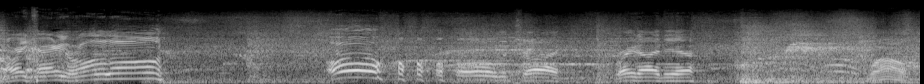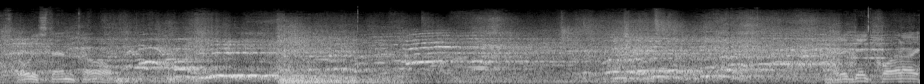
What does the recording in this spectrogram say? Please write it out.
All right, Carter, you're all alone. Oh, good try. Great idea. Wow, slowly standing tall. What a dig, Corley.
